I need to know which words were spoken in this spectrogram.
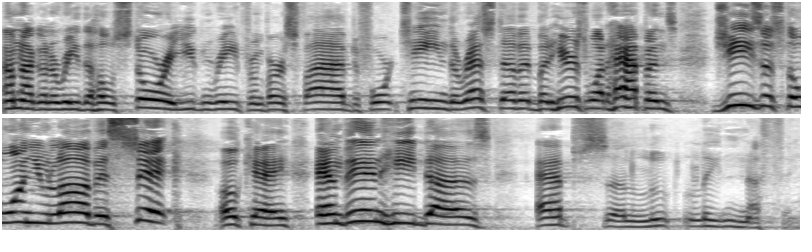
I'm not going to read the whole story. You can read from verse 5 to 14, the rest of it. But here's what happens Jesus, the one you love, is sick, okay, and then He does absolutely nothing.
